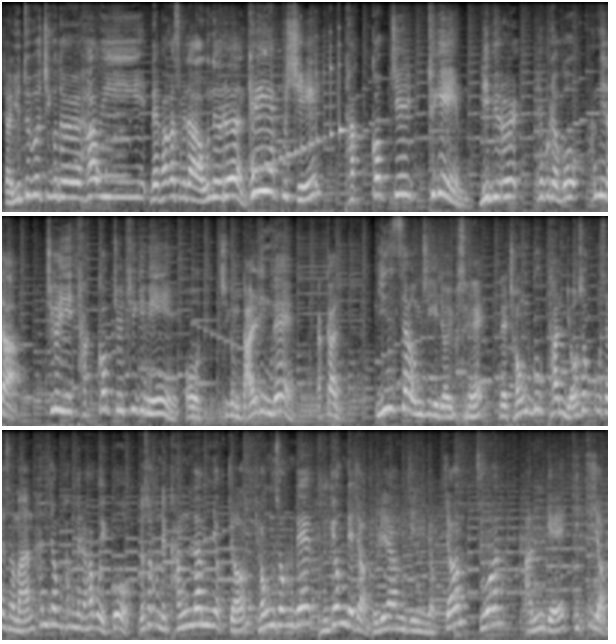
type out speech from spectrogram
자 유튜브 친구들 하위. 네 반갑습니다. 오늘은 KFC 닭껍질 튀김 리뷰를 해보려고 합니다. 지금 이 닭껍질 튀김이 어 지금 난리인데 약간 인싸 음식이죠 요새. 네 전국 단 6곳에서만 한정 판매를 하고 있고 6군데 강남역점 경성대 부경대점 불량진역점 수원 안개 DT점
